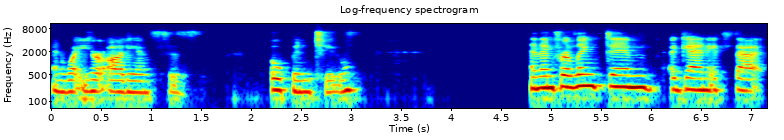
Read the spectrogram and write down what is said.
and what your audience is open to. And then for LinkedIn, again, it's that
